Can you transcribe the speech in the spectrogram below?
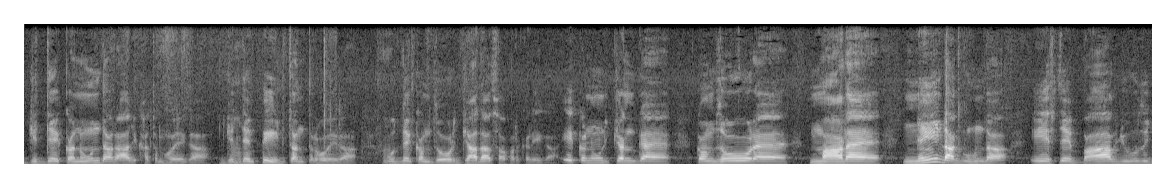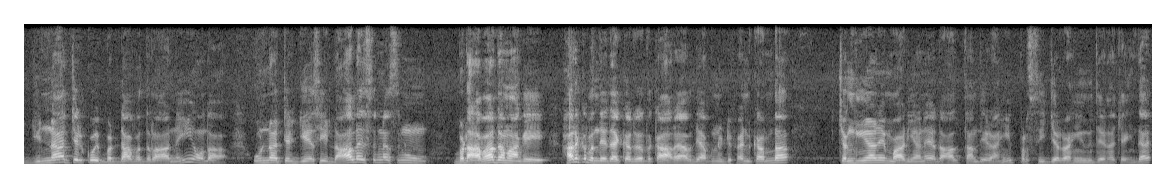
ਜਿੱਦੇ ਕਾਨੂੰਨ ਦਾ ਰਾਜ ਖਤਮ ਹੋਏਗਾ ਜਿੱਦੇ ਭੀੜ ਤੰਤਰ ਹੋਏਗਾ ਉਦੋਂ ਕਮਜ਼ੋਰ ਜ਼ਿਆਦਾ ਸਫਰ ਕਰੇਗਾ। ਇਹ ਕਾਨੂੰਨ ਚੰਗਾ ਹੈ ਕਮਜ਼ੋਰ ਹੈ ਮਾੜਾ ਹੈ ਨਹੀਂ ਲਾਗੂ ਹੁੰਦਾ ਇਸ ਦੇ ਬਾਵਜੂਦ ਜਿੰਨਾ ਚਿਰ ਕੋਈ ਵੱਡਾ ਬਦਲਾਅ ਨਹੀਂ ਆਉਂਦਾ ਉਹਨਾਂ ਚਿਰ ਜੇ ਅਸੀਂ ਲਾਲੈਸਨੈਸ ਨੂੰ ਬੜਾਵਾ ਦੇਵਾਂਗੇ। ਹਰ ਇੱਕ ਬੰਦੇ ਦਾ ਇੱਕ ਅਧਿਕਾਰ ਹੈ, ਆਪਦੇ ਆਪ ਨੂੰ ਡਿਫੈਂਡ ਕਰਨ ਦਾ। ਚੰਗੀਆਂ ਨੇ, ਮਾੜੀਆਂ ਨੇ ਅਦਾਲਤਾਂ ਦੇ ਰਾਹੀਂ ਪ੍ਰੋਸੀਜਰ ਰਾਹੀਂ ਵੀ ਦੇਣਾ ਚਾਹੀਦਾ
